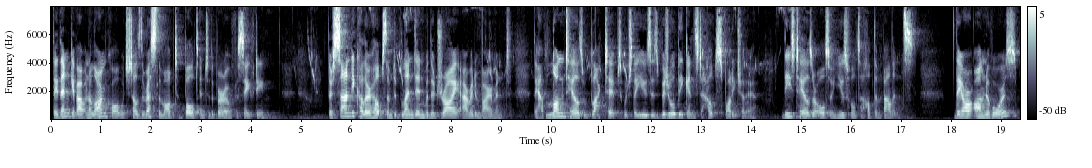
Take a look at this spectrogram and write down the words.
They then give out an alarm call which tells the rest of the mob to bolt into the burrow for safety. Their sandy colour helps them to blend in with their dry, arid environment. They have long tails with black tips which they use as visual beacons to help spot each other. These tails are also useful to help them balance. They are omnivores.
